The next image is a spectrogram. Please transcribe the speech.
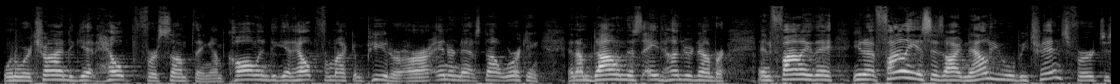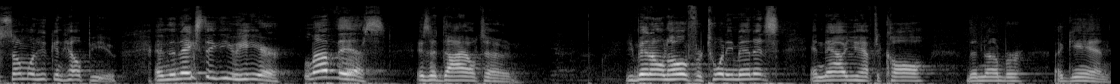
When we're trying to get help for something. I'm calling to get help for my computer or our internet's not working and I'm dialing this 800 number and finally they, you know, finally it says, "All right, now you will be transferred to someone who can help you." And the next thing you hear, love this, is a dial tone. You've been on hold for 20 minutes and now you have to call the number again.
